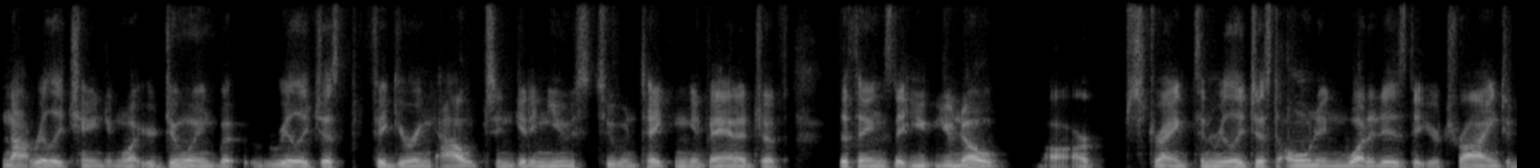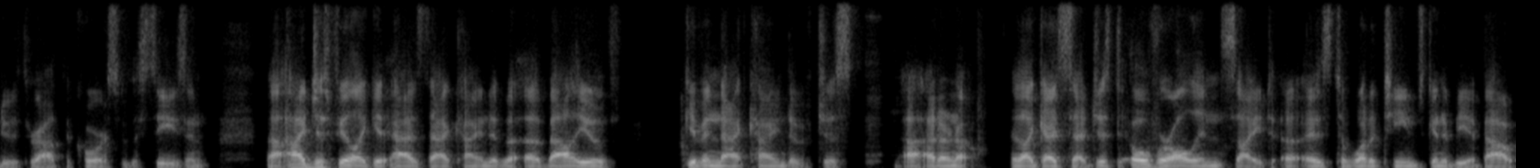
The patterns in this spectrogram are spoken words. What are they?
not really changing what you're doing, but really just figuring out and getting used to and taking advantage of the things that you you know are strengths and really just owning what it is that you're trying to do throughout the course of the season. I just feel like it has that kind of a value of given that kind of just I don't know, like I said, just overall insight uh, as to what a team's going to be about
